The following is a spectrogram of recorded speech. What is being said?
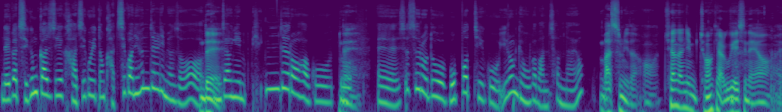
내가 지금까지 가지고 있던 가치관이 흔들리면서 네. 굉장히 힘들어하고 또 네, 예, 스스로도 못 버티고 이런 경우가 많지 않나요? 맞습니다. 어, 최하나님 정확히 알고 계시네요. 네.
